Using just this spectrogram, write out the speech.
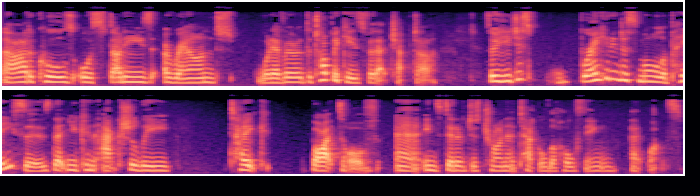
articles or studies around whatever the topic is for that chapter. So you just break it into smaller pieces that you can actually take bites of uh, instead of just trying to tackle the whole thing at once.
